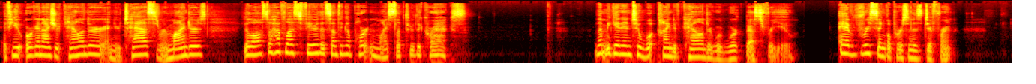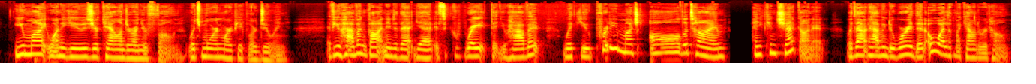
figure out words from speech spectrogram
If you organize your calendar and your tasks and reminders, you'll also have less fear that something important might slip through the cracks. Let me get into what kind of calendar would work best for you. Every single person is different. you might want to use your calendar on your phone, which more and more people are doing. If you haven't gotten into that yet, it's great that you have it with you pretty much all the time and you can check on it without having to worry that, oh, I left my calendar at home.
